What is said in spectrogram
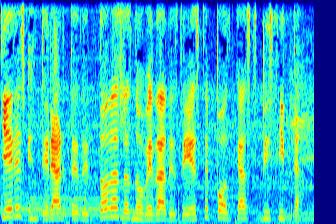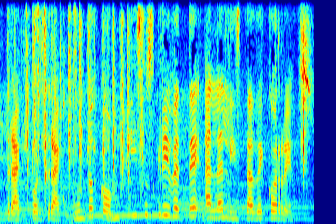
quieres enterarte de todas las novedades de este podcast, visita trackportrack.com y suscríbete a la lista de correos.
